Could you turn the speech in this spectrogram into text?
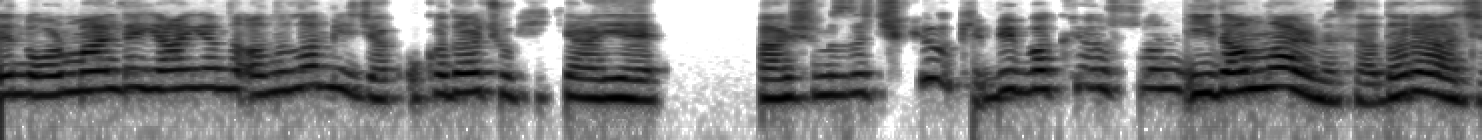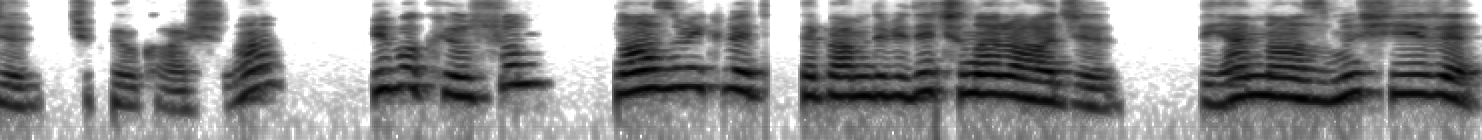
ve normalde yan yana anılamayacak o kadar çok hikaye karşımıza çıkıyor ki. Bir bakıyorsun idamlar mesela dar ağacı çıkıyor karşına. Bir bakıyorsun Nazım Hikmet tepemde bir de çınar ağacı diyen Nazım'ın şiiri.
